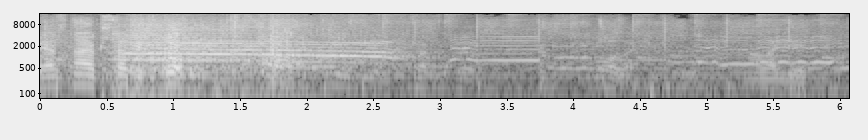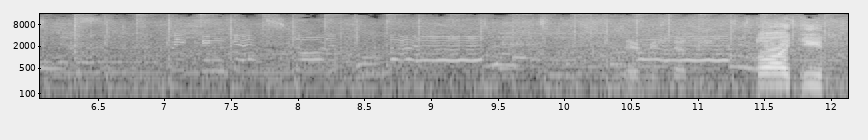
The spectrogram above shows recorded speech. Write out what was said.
Я знаю, кстати, кто... Малолетний. 70... 101.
